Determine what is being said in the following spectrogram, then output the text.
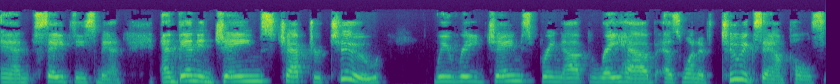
and saved these men. And then in James chapter 2, we read James bring up Rahab as one of two examples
